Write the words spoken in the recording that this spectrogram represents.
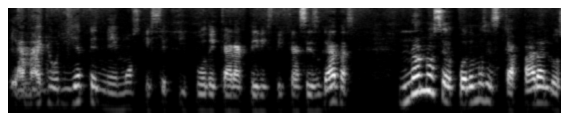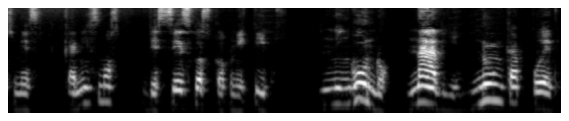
La mayoría tenemos ese tipo de características sesgadas. No nos podemos escapar a los mecanismos de sesgos cognitivos. Ninguno, nadie, nunca puede.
